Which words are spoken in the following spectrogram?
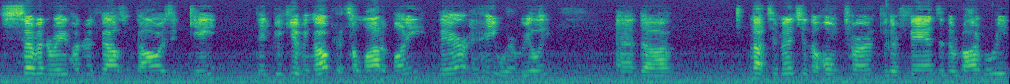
seven or eight hundred thousand dollars a gate they'd be giving up. That's a lot of money there anywhere really, and uh, not to mention the home turn for their fans and the rivalry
